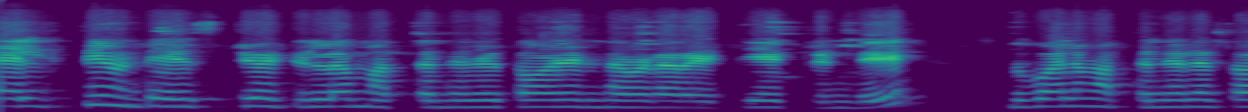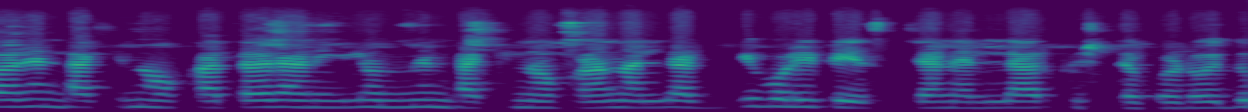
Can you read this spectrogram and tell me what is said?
ഹെൽത്തിയും ടേസ്റ്റി ആയിട്ടുള്ള മത്തന്റെ തോരൻ ഇവിടെ റെഡി ആയിട്ടുണ്ട്. ഇതുപോലെ മത്തന്റെ തോര ഉണ്ടാക്കി നോക്കാത്തവരാണെങ്കിൽ ഒന്ന് ഉണ്ടാക്കി നോക്കണം. നല്ല അടിപൊളി ടേസ്റ്റ് ആണ്. എല്ലാവർക്കും ഇഷ്ടപ്പെടും. ഇത്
